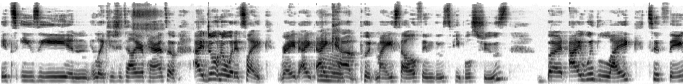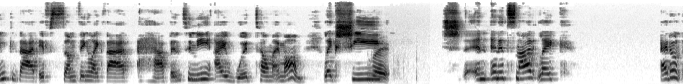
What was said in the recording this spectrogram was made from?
it's easy and like you should tell your parents. So I don't know what it's like, right? I, mm-hmm. I can't put myself in those people's shoes. But I would like to think that if something like that happened to me, I would tell my mom. Like she, right. she and and it's not like I don't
